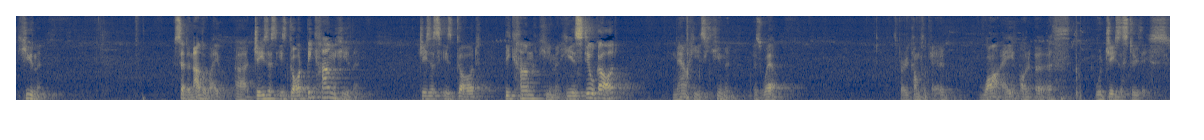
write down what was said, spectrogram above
human. Said another way, uh, Jesus is God become human. Jesus is God become human. He is still God, now he is human as well. It's very complicated. Why on earth would Jesus do this?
